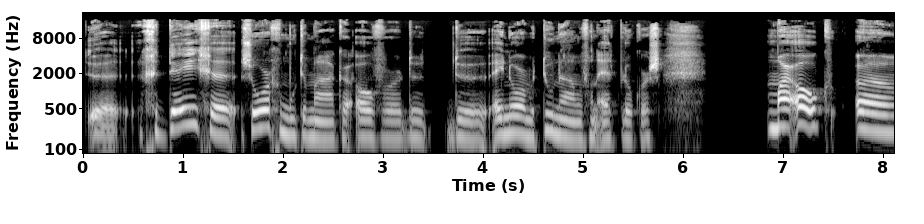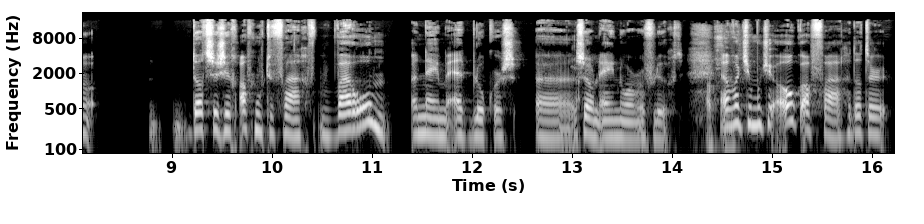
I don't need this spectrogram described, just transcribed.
eh, gedegen zorgen moeten maken over de, de enorme toename van adblockers. Maar ook eh, dat ze zich af moeten vragen waarom nemen adblockers eh, zo'n enorme vlucht. Ja, want je moet je ook afvragen dat er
